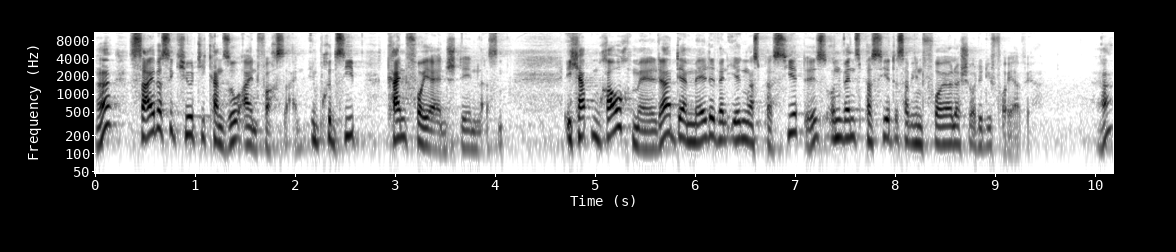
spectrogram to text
ne? Cybersecurity kann so einfach sein. Im Prinzip kein Feuer entstehen lassen. Ich habe einen Rauchmelder, der meldet, wenn irgendwas passiert ist und wenn es passiert ist, habe ich einen Feuerlöscher oder die Feuerwehr. Ja?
